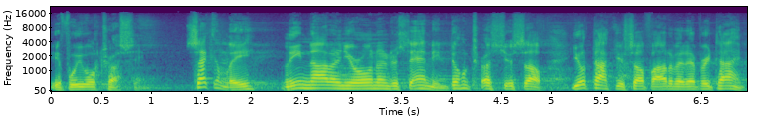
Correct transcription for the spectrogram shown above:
if we will trust him. Secondly, lean not on your own understanding. Don't trust yourself. You'll talk yourself out of it every time.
